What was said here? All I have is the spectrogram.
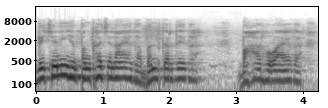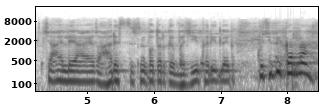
बेचैनी है, पंखा चलाएगा, बंद कर देगा। बाहर हो आएगा, चाय ले आएगा, हर स्टेशन पर उतर के भजी खरीद लेगा, कुछ भी कर रहा है।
